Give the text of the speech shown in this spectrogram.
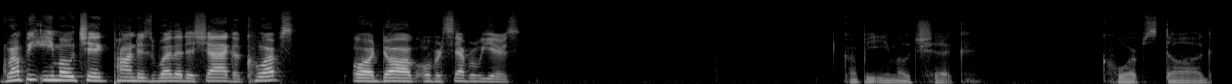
Grumpy emo chick ponders whether to shag a corpse or a dog over several years. Grumpy emo chick. Corpse dog.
